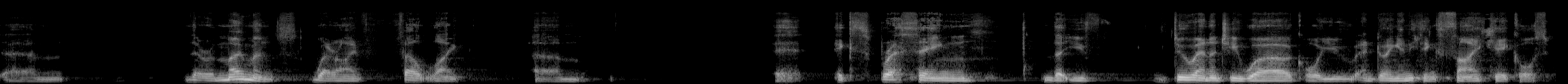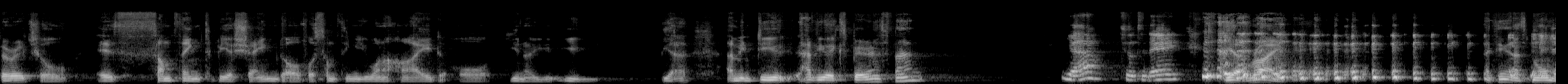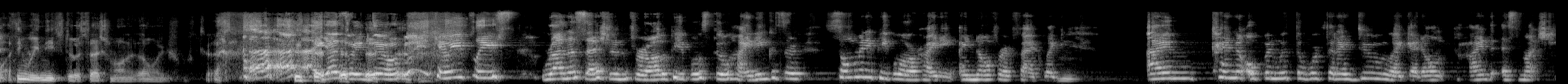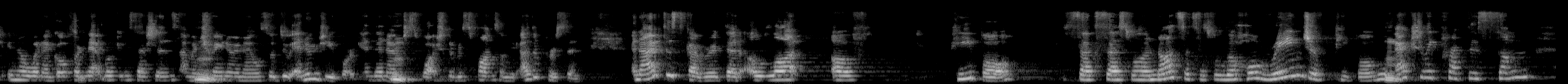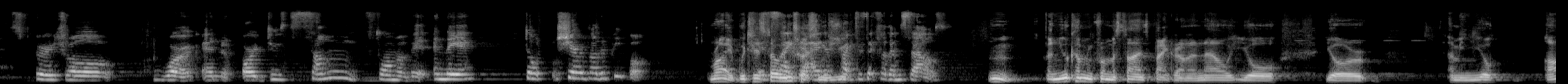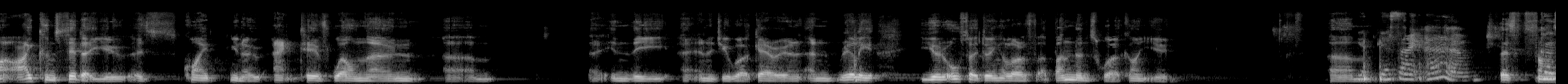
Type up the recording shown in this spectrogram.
um, there are moments where I've felt like um, expressing that you do energy work or you and doing anything psychic or spiritual is something to be ashamed of or something you want to hide or you know you, you yeah. I mean do you have you experienced that? Yeah till today. Yeah right. I think that's normal. I think we need to do a session on it don't we? Yes we do. Can we please run a session for all the people still hiding? Because there are so many people who are hiding. I know for a fact like mm I'm kind of open with the work that I do. Like I don't hide as much, you know, when I go for networking sessions. I'm a mm. trainer and I also do energy work. And then I mm. just watch the response on the other person. And I've discovered that a lot of people, successful and not successful, the whole range of people who mm. actually practice some spiritual work and or do some form of it and they don't share with other people. Right, which is it's so like interesting. They either practice it for themselves. Mm and you're coming from a science background, and now you're you're. I mean, you're. I, I consider you as quite, you know, active, well known um, uh, in the energy work area, and, and, really, you're also doing a lot of abundance work, aren't you? Um, yes, I am. There's some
